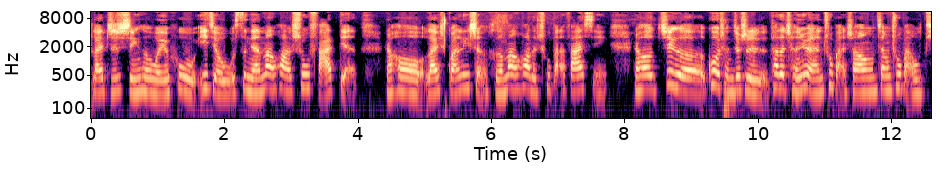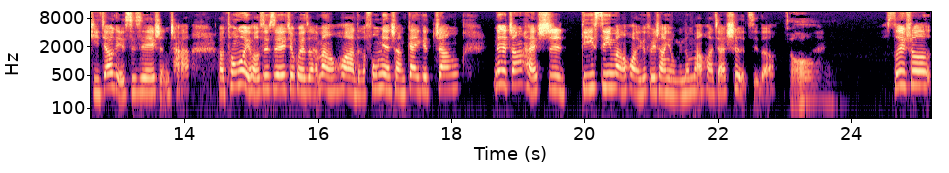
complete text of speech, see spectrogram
来执行和维护一九五四年漫画书法典，然后来管理审核漫画的出版发行。然后这个过程就是它的成员出版商将出版物提交给 CCA 审查，然后通过以后，CCA 就会在漫画的封面上盖一个章，那个章还是 DC 漫画一个非常有名的漫画家设计的。哦，所以说，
